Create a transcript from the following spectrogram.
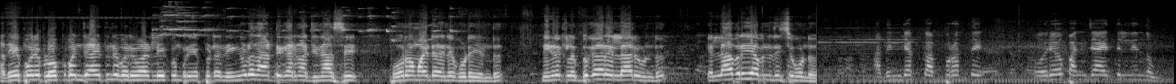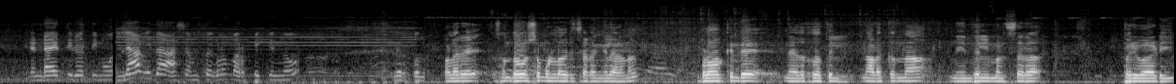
അതേപോലെ ബ്ലോക്ക് പഞ്ചായത്തിന്റെ പരിപാടിയിലേക്കും പ്രിയപ്പെട്ട നിങ്ങളുടെ നാട്ടുകാരൻ അജിനാസ് പൂർണമായിട്ട് അതിന്റെ കൂടെയുണ്ട്. നിങ്ങൾ ക്ലബ്ബുകാരെല്ലാവരും ഉണ്ട്. എല്ലാവരെയും അഭിനന്ദിച്ചുകൊണ്ട്. അതിന്റെ ഒക്കെ അപ്പുറത്ത് ഓരോ പഞ്ചായത്തിൽ നിന്നും രണ്ടായിരത്തി ഇരുപത്തി മൂന്ന് എല്ലാവിധ ആശംസകളും അർപ്പിക്കുന്നു. നിർത്തുന്നു. വളരെ സന്തോഷമുള്ള ഒരു ചടങ്ങിലാണ് ബ്ലോക്കിന്റെ നേതൃത്വത്തിൽ നടക്കുന്ന നീന്തൽ മത്സര പരിപാടി.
